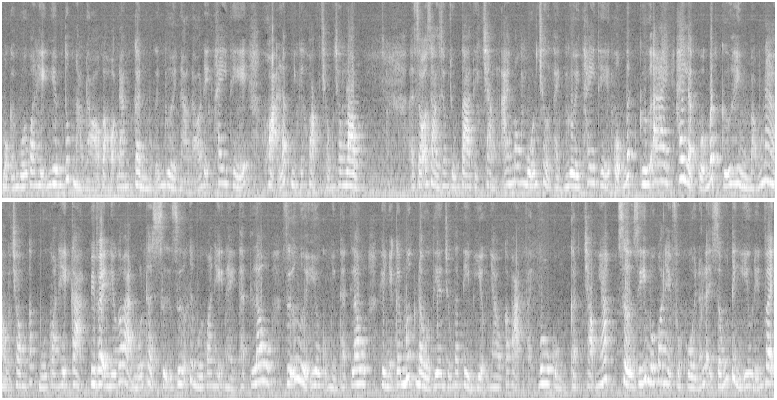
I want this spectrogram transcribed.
một cái mối quan hệ nghiêm túc nào đó và họ đang cần một cái người nào đó để thay thế, khỏa lấp những cái khoảng trống trong lòng. À, rõ ràng trong chúng ta thì chẳng ai mong muốn trở thành người thay thế của bất cứ ai hay là của bất cứ hình bóng nào trong các mối quan hệ cả. Vì vậy nếu các bạn muốn thật sự giữ cái mối quan hệ này thật lâu, giữ người yêu của mình thật lâu, thì những cái bước đầu tiên chúng ta tìm hiểu nhau các bạn phải vô cùng cẩn trọng nhé sở dĩ mối quan hệ phục hồi nó lại giống tình yêu đến vậy?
